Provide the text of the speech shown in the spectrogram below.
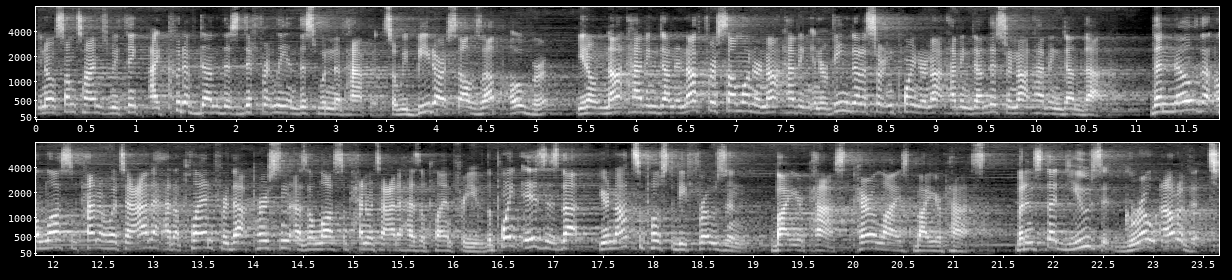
You know, sometimes we think, I could have done this differently and this wouldn't have happened. So we beat ourselves up over, you know, not having done enough for someone or not having intervened at a certain point or not having done this or not having done that. Then know that Allah subhanahu wa ta'ala had a plan for that person as Allah subhanahu wa ta'ala has a plan for you. The point is, is that you're not supposed to be frozen by your past, paralyzed by your past. But instead use it, grow out of it,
